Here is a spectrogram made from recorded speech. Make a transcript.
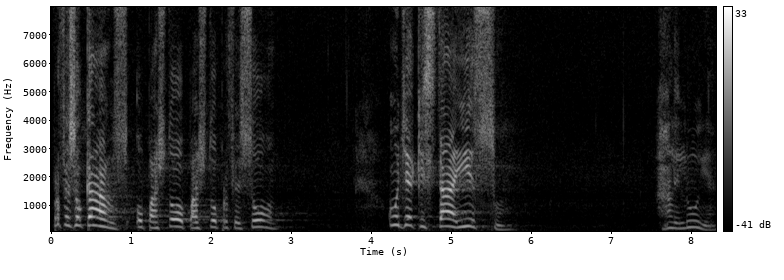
Professor Carlos, ou pastor, pastor, professor, onde é que está isso? Aleluia.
